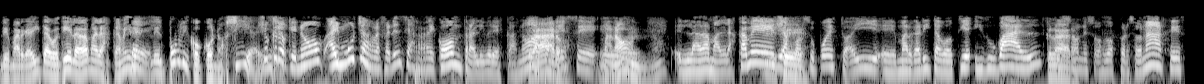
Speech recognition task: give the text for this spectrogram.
de, Margarita Gautier, la dama de las cameras, Sí. el público conocía Yo eso. creo que no, hay muchas referencias recontra librescas, ¿no? Claro, Aparece eh, Manon, ¿no? la dama de las camelias, Sí. por supuesto, ahí eh, Margarita Gautier y Duval, Claro. que son esos dos personajes.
